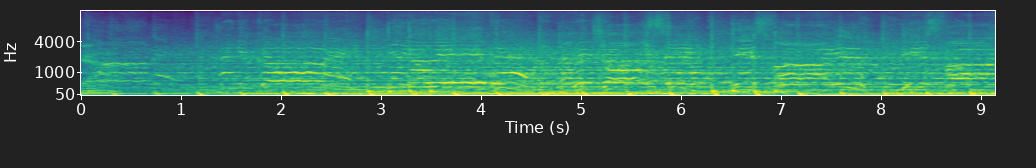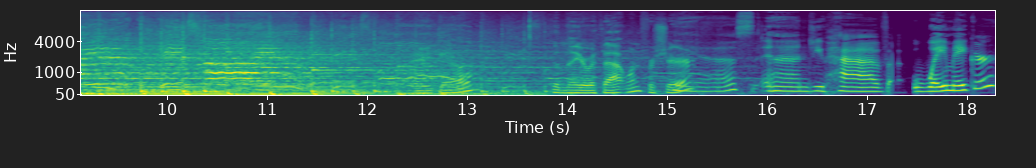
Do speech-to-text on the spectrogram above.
Yeah. Familiar with that one for sure. Yes, and you have Waymaker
